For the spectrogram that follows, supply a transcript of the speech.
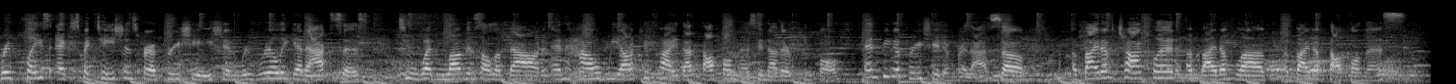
replace expectations for appreciation, we really get access to what love is all about and how we occupy that thoughtfulness in other people and being appreciative for that. So a bite of chocolate, a bite of love, a bite of thoughtfulness.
